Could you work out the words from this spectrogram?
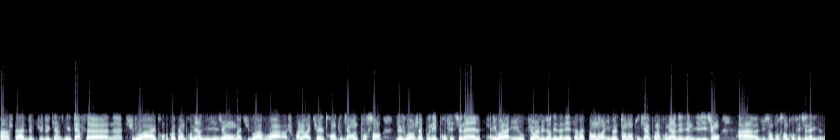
un stade de plus de 15 000 personnes. Tu dois être, quand tu es en première division, bah, tu dois avoir, je crois à l'heure actuelle, 30 ou 40% de joueurs japonais professionnels. Et voilà. Et au fur et à mesure des années, ça va tendre. Ils veulent tendre en tout cas pour la première et deuxième division à du 100% professionnalisme.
